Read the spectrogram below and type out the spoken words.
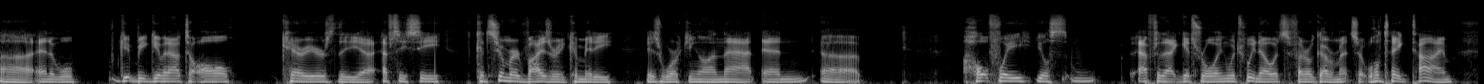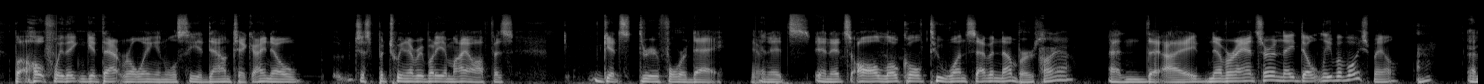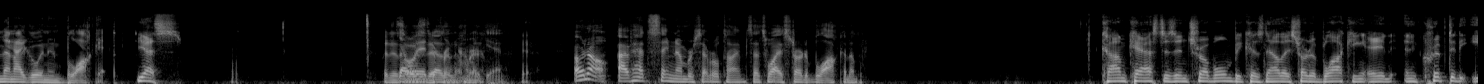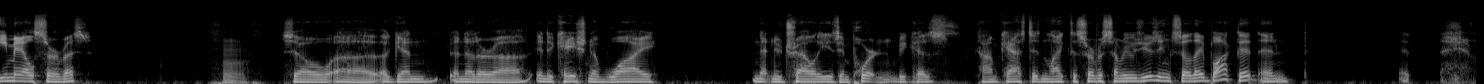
uh, and it will get, be given out to all carriers. The uh, FCC Consumer Advisory Committee is working on that, and uh, hopefully you'll after that gets rolling, which we know it's the federal government, so it will take time. But hopefully they can get that rolling, and we'll see a downtick. I know just between everybody in my office gets three or four a day, and it's and it's all local two one seven numbers, Oh yeah. and th- I never answer, and they don't leave a voicemail. And then I go in and block it. Yes, But it's that way always it a different doesn't come number. again. Oh no, I've had the same number several times. That's why I started blocking them. Comcast is in trouble because now they started blocking an encrypted email service. Hmm. So uh, again, another uh, indication of why net neutrality is important because Comcast didn't like the service somebody was using, so they blocked it. And If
